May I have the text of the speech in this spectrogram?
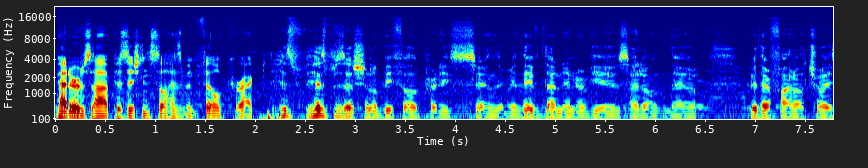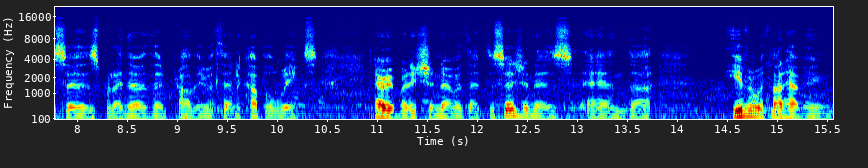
Petr's uh, position still hasn't been filled, correct? His his position will be filled pretty soon. I mean, they've done interviews. I don't know who their final choice is, but I know that probably within a couple of weeks, everybody should know what that decision is. And uh, even with not having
